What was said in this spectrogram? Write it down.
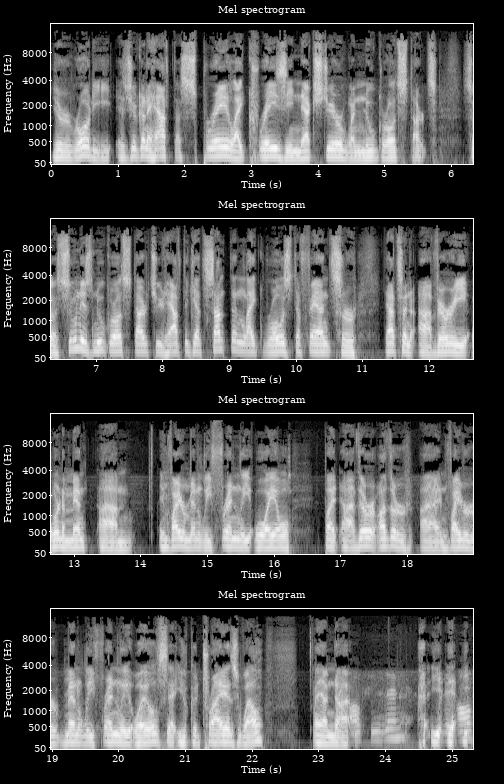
your rhodie is you're going to have to spray like crazy next year when new growth starts. So as soon as new growth starts, you'd have to get something like Rose Defense, or that's a uh, very ornament, um, environmentally friendly oil. But uh, there are other uh, environmentally friendly oils that you could try as well. And uh, all season. it all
